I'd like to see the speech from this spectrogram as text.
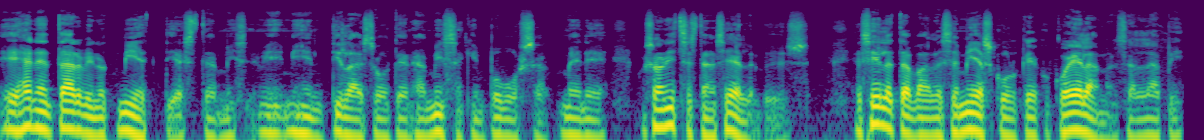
ei hänen tarvinnut miettiä sitä, mi, mi, mihin tilaisuuteen hän missäkin puvussa menee, kun se on itsestäänselvyys. Ja sillä tavalla se mies kulkee koko elämänsä läpi.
